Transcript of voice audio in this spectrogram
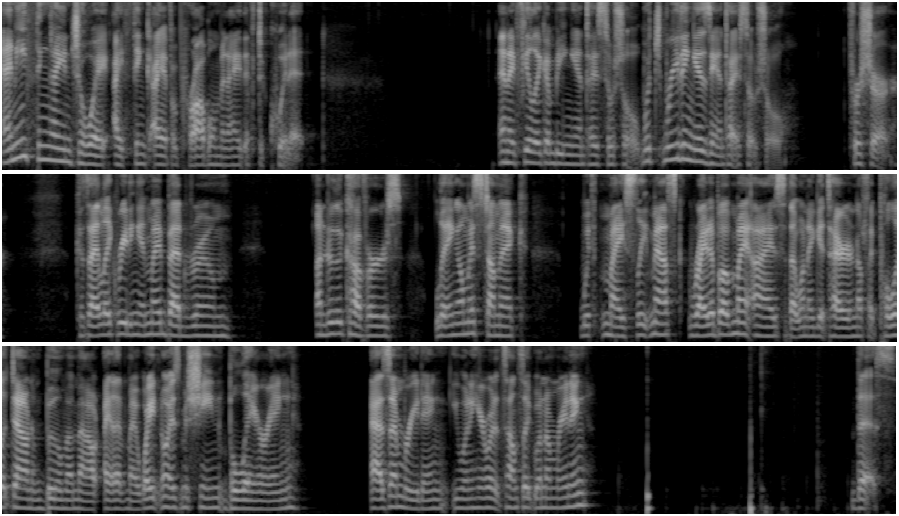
anything I enjoy, I think I have a problem and I have to quit it. And I feel like I'm being antisocial, which reading is antisocial for sure. Because I like reading in my bedroom, under the covers, laying on my stomach with my sleep mask right above my eyes so that when I get tired enough, I pull it down and boom, I'm out. I have my white noise machine blaring as I'm reading. You want to hear what it sounds like when I'm reading? This.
